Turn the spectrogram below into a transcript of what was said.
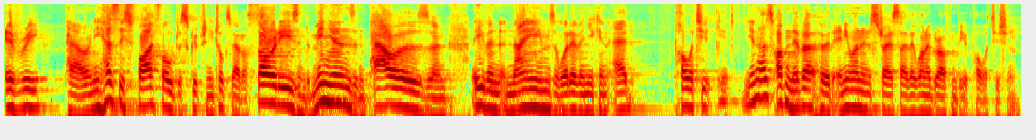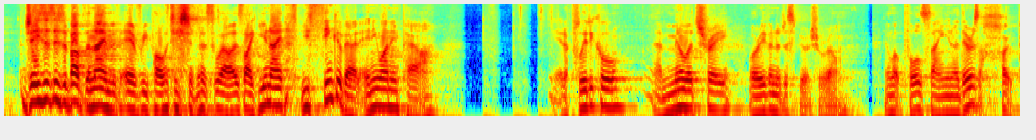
every power. And he has this fivefold description. He talks about authorities and dominions and powers and even names and whatever, and you can add politician. You know, I've never heard anyone in Australia say they want to grow up and be a politician. Jesus is above the name of every politician as well. It's like, you know, you think about anyone in power, at a political, a military, or even at a spiritual realm. And what Paul's saying, you know, there is a hope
